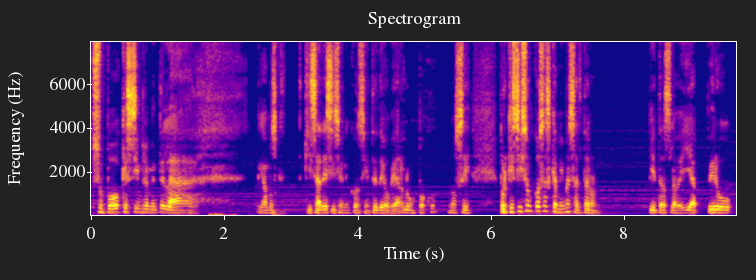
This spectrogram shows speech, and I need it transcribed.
supongo que simplemente la digamos quizá decisión inconsciente de obviarlo un poco no sé porque sí son cosas que a mí me saltaron mientras la veía pero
